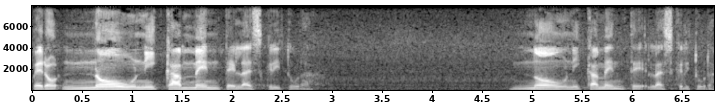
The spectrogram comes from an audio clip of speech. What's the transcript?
pero no únicamente la escritura no únicamente la escritura.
